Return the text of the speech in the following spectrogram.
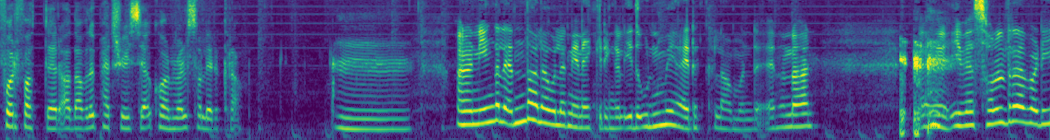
ஃபொர்ஃபத்தர் அதாவது பட்ரீசியா கோன்வெல் சொல்லியிருக்கிறார். ஆனால் நீங்கள் எந்த அளவில் நினைக்கிறீங்க இது உண்மையாக இருக்கலாம்னு ஏனென்றால் அஹ், இவ சொல்கிறபடி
